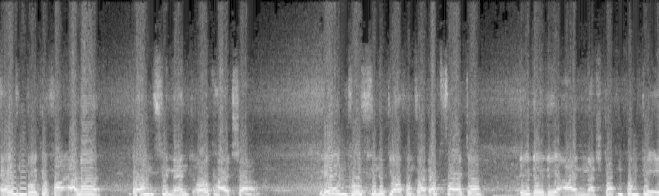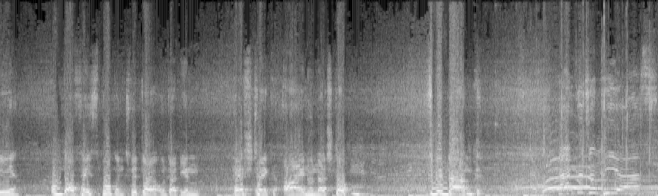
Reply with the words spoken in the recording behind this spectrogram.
Elsenbrücke für alle, Don't Cement or Culture. Mehr Infos findet ihr auf unserer Webseite www.100stoppen.de und auf Facebook und Twitter unter dem Hashtag A100stoppen. Vielen Dank. Danke, Tobias.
